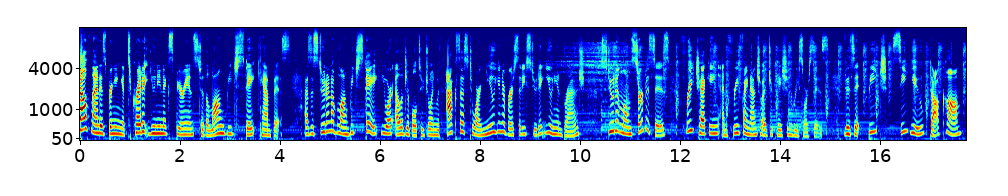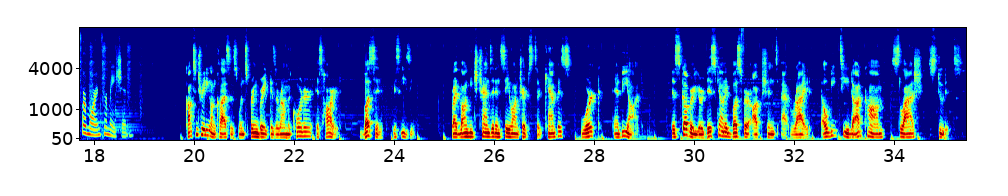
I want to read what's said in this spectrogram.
Southland is bringing its credit union experience to the Long Beach State campus. As a student of Long Beach State, you are eligible to join with access to our new University Student Union branch, student loan services, free checking, and free financial education resources. Visit beachcu.com for more information. Concentrating on classes when spring break is around the corner is hard. Busing is easy. Ride Long Beach Transit and save on trips to campus, work, and beyond. Discover your discounted bus fare options at ridelbt.com slash students.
